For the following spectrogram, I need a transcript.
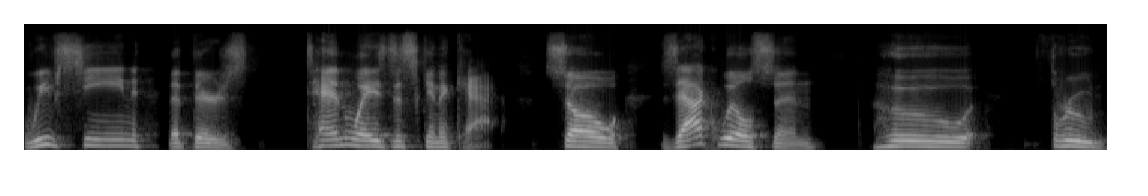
We've seen that there's 10 ways to skin a cat. So Zach Wilson, who threw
